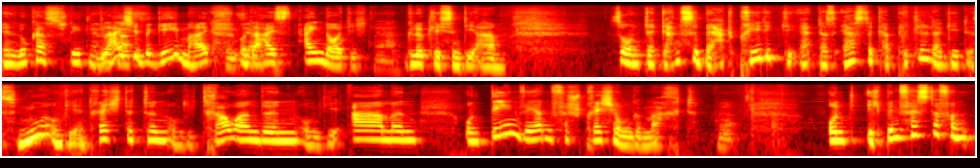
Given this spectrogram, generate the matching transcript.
In Lukas steht die In gleiche Lukas Begebenheit und da Armen. heißt eindeutig, Ja. glücklich sind die Armen. So, und der ganze Bergpredigt, die, das erste Kapitel, da geht es nur um die Entrechteten, um die Trauernden, um die Armen. Und denen werden Versprechungen gemacht. Ja. Und ich bin fest davon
